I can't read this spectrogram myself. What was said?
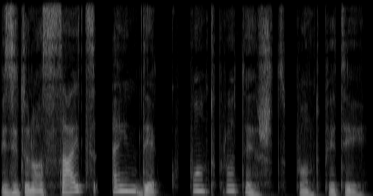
Visite o nosso site em deco.proteste.pt.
